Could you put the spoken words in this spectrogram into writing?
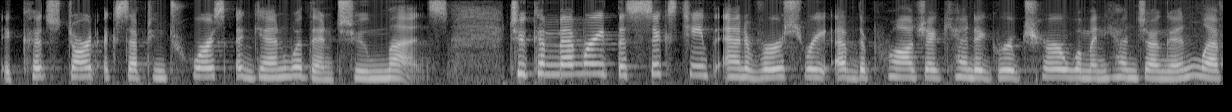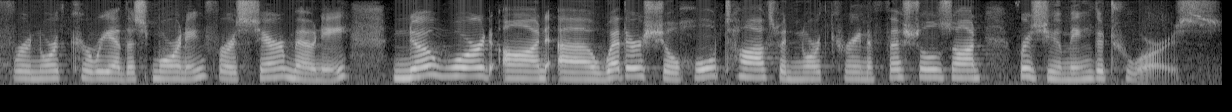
it could start accepting tours again within two months. To commemorate the 16th anniversary of the project, Hyundai Group chairwoman Hyun Jeong-eun left for North Korea this morning for a ceremony. No word on uh, whether she'll hold talks with North Korean officials on resuming the tours.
